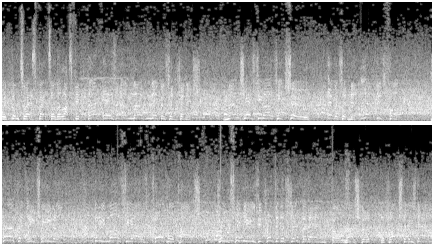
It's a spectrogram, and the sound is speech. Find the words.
we've come to expect over the last few... That is a magnificent finish. Manchester United 2, Everton nil. Left his foot, perfectly teed up. Anthony Martial's purple patch continues in front of the Stretford end. Goals. Rashford, the flag stays down.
